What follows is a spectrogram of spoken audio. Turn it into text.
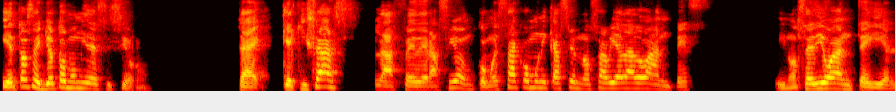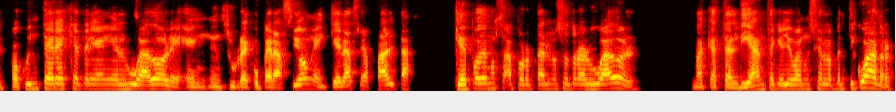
Y entonces yo tomo mi decisión. O sea, que quizás la federación, como esa comunicación no se había dado antes y no se dio antes y el poco interés que tenía en el jugador en, su recuperación, en qué le hacía falta, qué podemos aportar nosotros al jugador, más que hasta el día antes que yo iba a anunciar los 24. O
